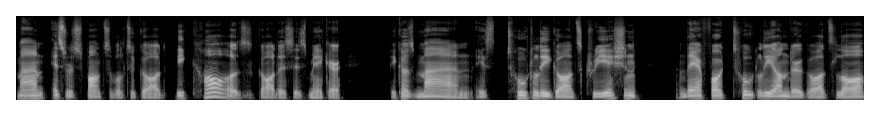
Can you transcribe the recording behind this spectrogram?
Man is responsible to God because God is his maker, because man is totally God's creation and therefore totally under God's law.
